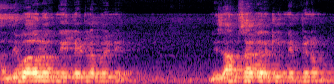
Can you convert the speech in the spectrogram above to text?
హల్దిబాగులోకి నీళ్ళు ఎట్లా పోయినాయి? నిజాం సాగర్ ఎట్లా నింపినాం?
